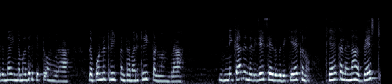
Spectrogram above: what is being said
இருந்தால் இந்த மாதிரி திட்டுவாங்களா? இந்த பொண்ணு ட்ரீட் பண்ணுற மாதிரி ட்ரீட் பண்ணுவாங்களா? இன்னைக்காவது இந்த விஜய் சேதுபதி கேட்கணும் கேட்கலைன்னா வேஸ்ட்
